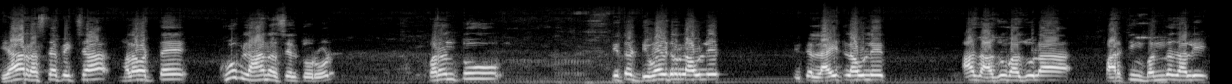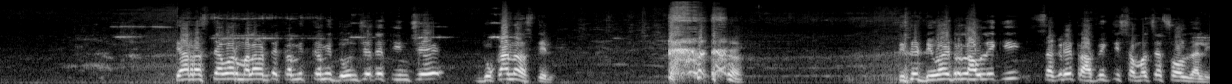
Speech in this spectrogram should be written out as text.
या रस्त्यापेक्षा मला वाटतंय खूप लहान असेल तो रोड. परंतु तिथं डिवायडर लावलेत तिथे लाइट लावलेत. आज आजूबाजूला पार्किंग बंद झाली. त्या रस्त्यावर मला वाटतं कमीत कमी दोनशे ते तीनशे दुकानं असतील. तिथे डिवायडर लावले की सगळे ट्रॅफिकची समस्या सॉल्व्ह झाली.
